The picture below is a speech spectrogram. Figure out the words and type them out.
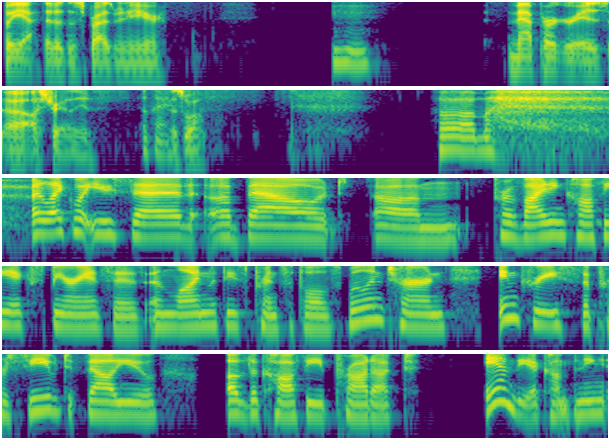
but yeah, that doesn't surprise me to hear. hmm Matt Perger is uh, Australian Okay. as well. Um, I like what you said about um, providing coffee experiences in line with these principles will in turn increase the perceived value of the coffee product and the accompanying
